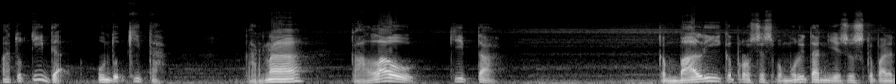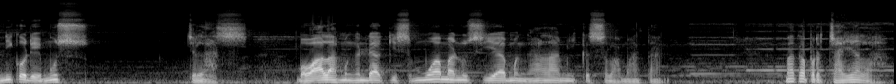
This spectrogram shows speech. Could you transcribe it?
atau tidak untuk kita. Karena kalau kita kembali ke proses pemuritan Yesus kepada Nikodemus, jelas bahwa Allah menghendaki semua manusia mengalami keselamatan. Maka percayalah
